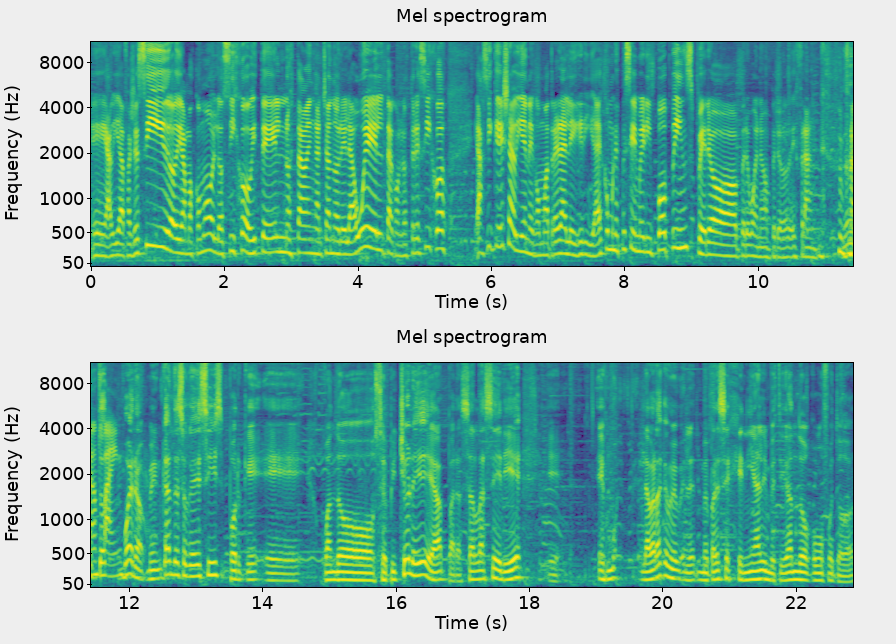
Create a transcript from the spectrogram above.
eh, había fallecido, digamos, como los hijos, viste, él no estaba enganchándole la vuelta con los tres hijos. Así que ella viene como a traer alegría. Es como una especie de Mary Poppins, pero, pero bueno, pero de Fran. Fran Fine. Bueno, me encanta eso que decís porque eh, cuando se pichó la idea para hacer la serie, eh, es la verdad que me, me parece genial investigando cómo fue todo.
